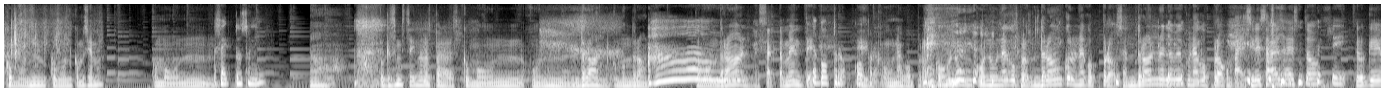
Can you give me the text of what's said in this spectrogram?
como un, como un, ¿cómo se llama? Como un, Efecto sonido. no, ¿por qué se me está yendo las palabras? Como un, un dron, como un dron, Ah. Como un dron, exactamente. GoPro, Eh, GoPro. con una GoPro, con, un- con una GoPro, un dron con una GoPro. O sea, un dron no es lo mismo que una GoPro, compadre. Si le sabes a esto, Sí. creo que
